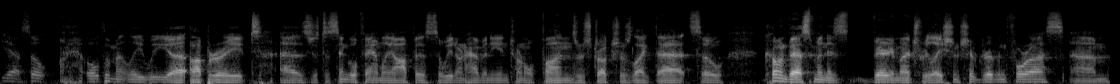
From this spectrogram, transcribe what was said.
Yeah, so ultimately we uh, operate as just a single family office, so we don't have any internal funds or structures like that. So co investment is very much relationship driven for us. Um,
